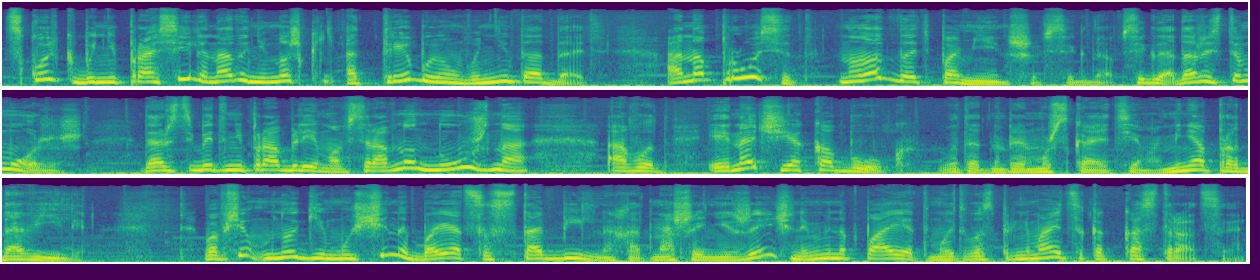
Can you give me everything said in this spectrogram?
Сколько бы ни просили, надо немножко от требуемого не додать. Она просит, но надо дать поменьше всегда. Всегда. Даже если ты можешь. Даже если тебе это не проблема. Все равно нужно. А вот, иначе я каблук. Вот это, например, мужская тема. Меня продавили. Вообще, многие мужчины боятся стабильных отношений с женщиной, именно поэтому это воспринимается как кастрация.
